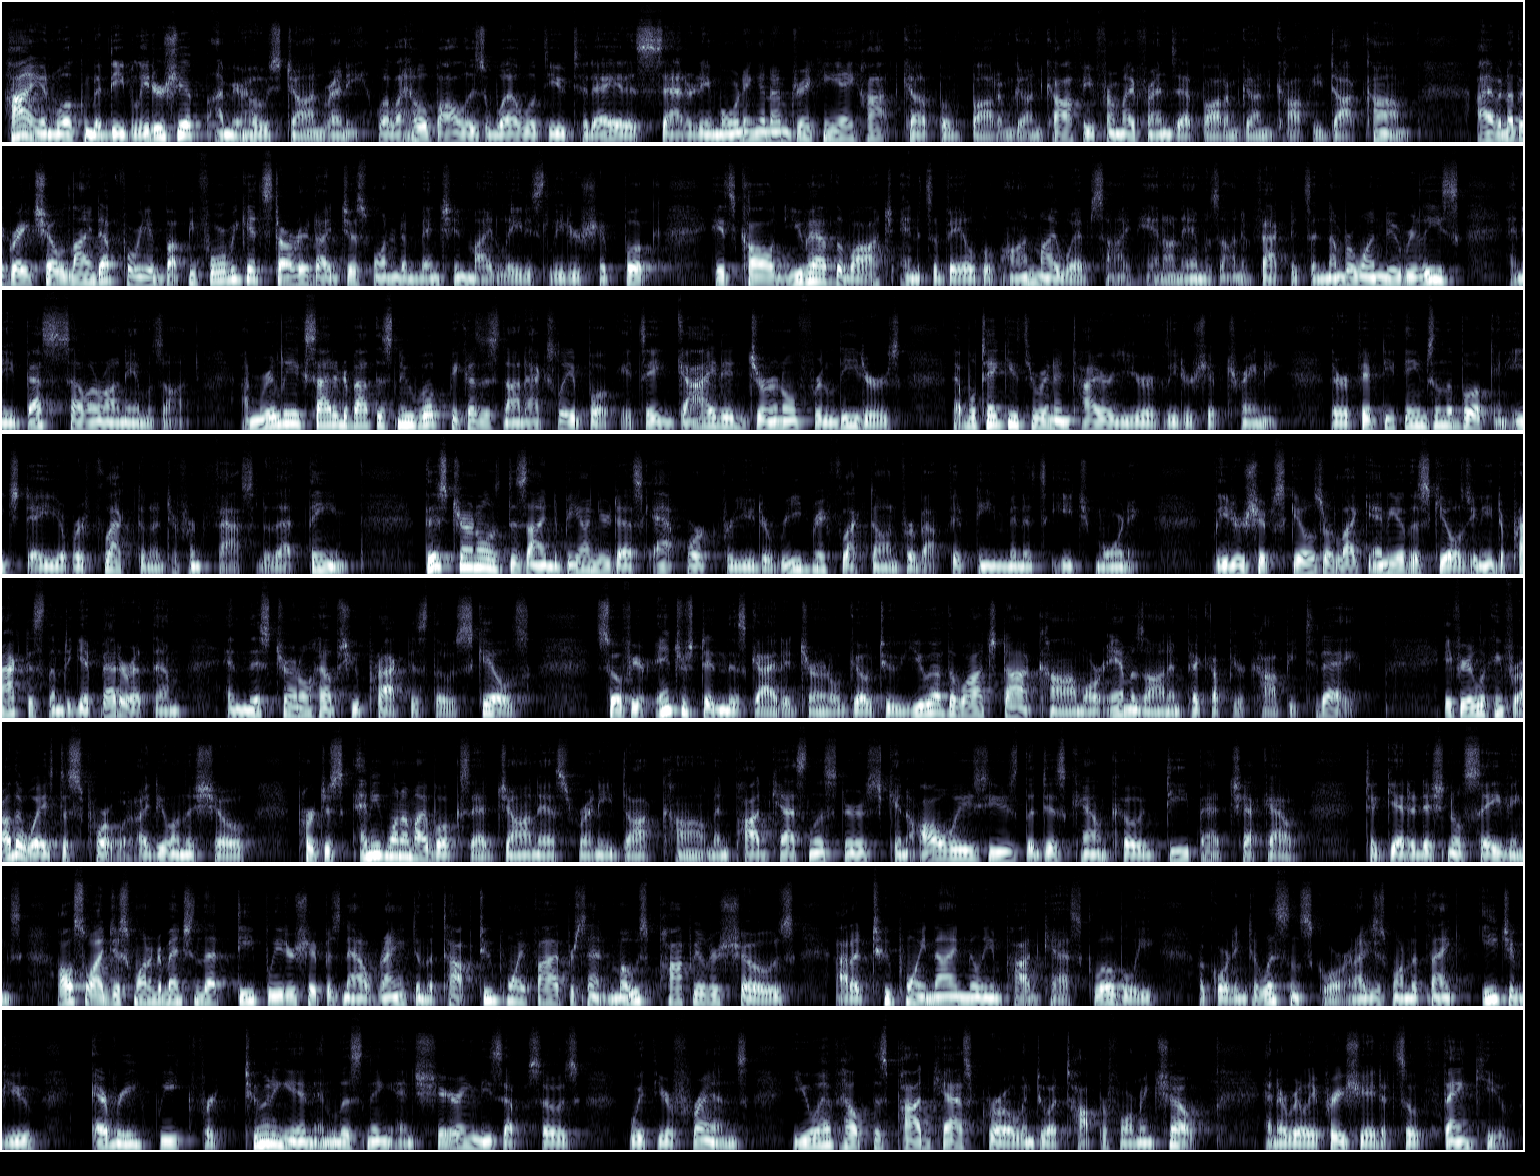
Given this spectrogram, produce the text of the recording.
Hi, and welcome to Deep Leadership. I'm your host, John Rennie. Well, I hope all is well with you today. It is Saturday morning, and I'm drinking a hot cup of Bottom Gun coffee from my friends at bottomguncoffee.com. I have another great show lined up for you, but before we get started, I just wanted to mention my latest leadership book. It's called You Have the Watch, and it's available on my website and on Amazon. In fact, it's a number one new release and a bestseller on Amazon. I'm really excited about this new book because it's not actually a book. It's a guided journal for leaders that will take you through an entire year of leadership training. There are 50 themes in the book, and each day you'll reflect on a different facet of that theme. This journal is designed to be on your desk at work for you to read and reflect on for about 15 minutes each morning. Leadership skills are like any other skills. You need to practice them to get better at them, and this journal helps you practice those skills. So if you're interested in this guided journal, go to youhavethewatch.com or Amazon and pick up your copy today. If you're looking for other ways to support what I do on this show, purchase any one of my books at johnsrennie.com. And podcast listeners can always use the discount code DEEP at checkout to get additional savings. Also, I just wanted to mention that Deep Leadership is now ranked in the top 2.5% most popular shows out of 2.9 million podcasts globally, according to Listen Score. And I just wanted to thank each of you every week for tuning in and listening and sharing these episodes with your friends. You have helped this podcast grow into a top performing show, and I really appreciate it. So, thank you.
